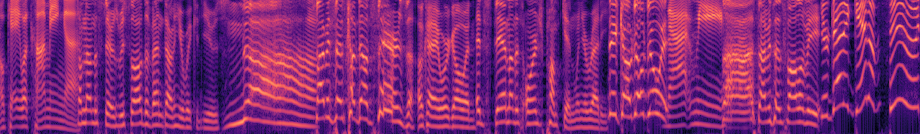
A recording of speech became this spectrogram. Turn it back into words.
Okay, we're coming. Uh, Come down the stairs. We still have the vent down here we could use. nah. Simon says come downstairs Okay, we're going. and stand on this orange pumpkin when you're ready. Nico, don't do it. not me. Ah, Simon says follow me. You're gonna get him soon.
